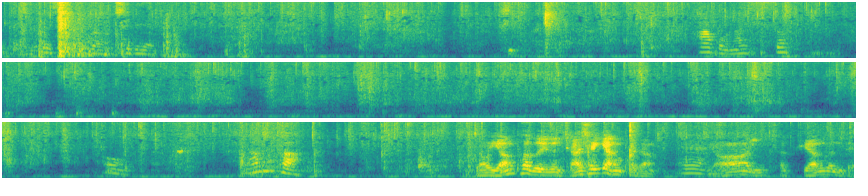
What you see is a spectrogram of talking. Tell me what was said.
이거 처리해야 돼. 하고 났어. 어. 양파. 야, 양파도 이건 자색 양파잖아. 예. 야, 이 참 귀한 건데.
